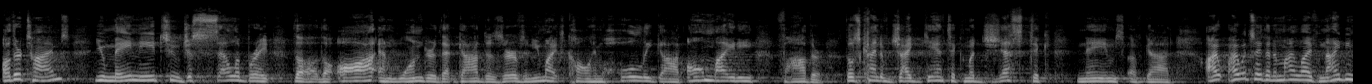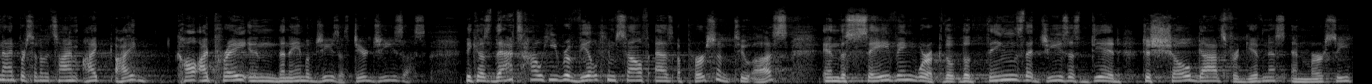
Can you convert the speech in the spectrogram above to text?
Other times, you may need to just celebrate the, the awe and wonder that God deserves, and you might call him Holy God, Almighty Father, those kind of gigantic, majestic names of God. I, I would say that in my life, 99% of the time, I, I call, I pray in the name of Jesus, dear Jesus, because that's how he revealed himself as a person to us in the saving work. The, the things that Jesus did to show God's forgiveness and mercy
